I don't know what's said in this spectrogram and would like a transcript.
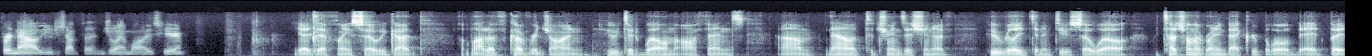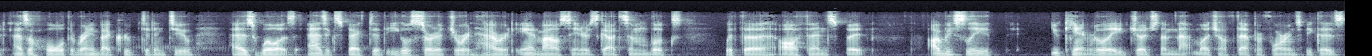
for now, you just have to enjoy him while he's here. Yeah, definitely. So we got a lot of coverage on who did well on the offense. Um, now to transition of who really didn't do so well. We touched on the running back group a little bit, but as a whole, the running back group didn't do as well as as expected. The Eagles started Jordan Howard and Miles Sanders got some looks with the offense, but obviously you can't really judge them that much off that performance because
